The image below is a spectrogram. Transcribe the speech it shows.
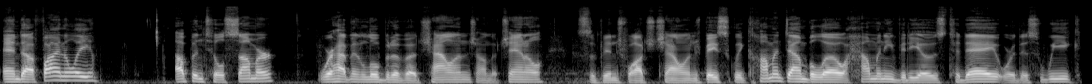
And uh, finally, up until summer, we're having a little bit of a challenge on the channel. It's the binge watch challenge. Basically, comment down below how many videos today or this week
